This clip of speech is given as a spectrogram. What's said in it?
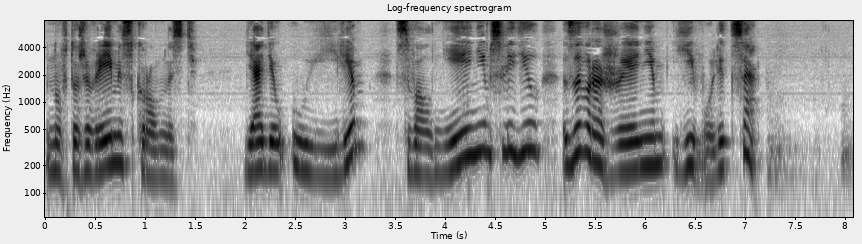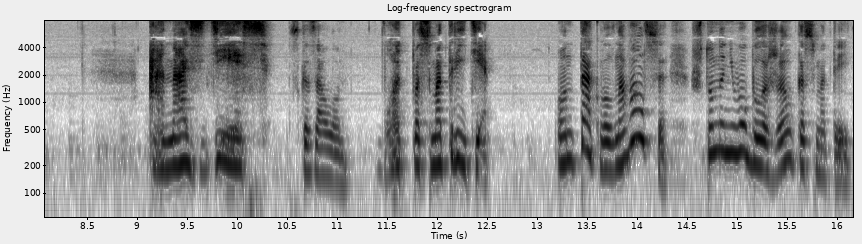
но в то же время скромность. Дядя Уильям с волнением следил за выражением его лица. «Она здесь!» — сказал он. «Вот, посмотрите!» Он так волновался, что на него было жалко смотреть.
